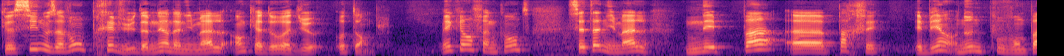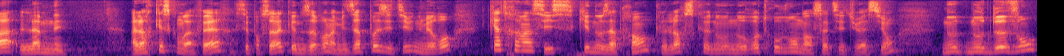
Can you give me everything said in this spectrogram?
que si nous avons prévu d'amener un animal en cadeau à Dieu au temple, mais qu'en fin de compte, cet animal n'est pas euh, parfait, eh bien, nous ne pouvons pas l'amener. Alors qu'est-ce qu'on va faire? C'est pour cela que nous avons la mise positive numéro 86 qui nous apprend que lorsque nous nous retrouvons dans cette situation, nous, nous devons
